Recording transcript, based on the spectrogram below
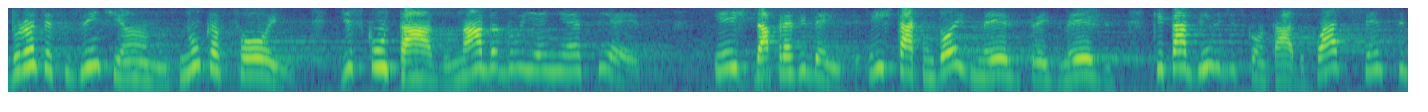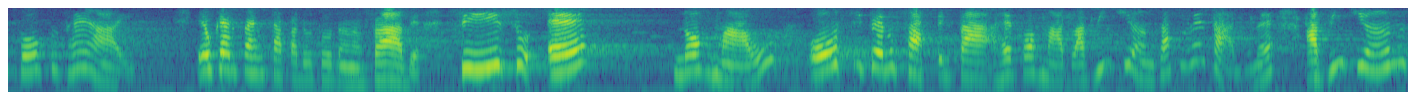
durante esses 20 anos, nunca foi descontado nada do INSS e da Previdência. E está com dois meses, três meses, que está vindo descontado 400 e poucos reais. Eu quero perguntar para a doutora Ana Flávia se isso é normal ou se pelo fato de ele estar tá reformado há 20 anos, aposentado, né? Há 20 anos,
